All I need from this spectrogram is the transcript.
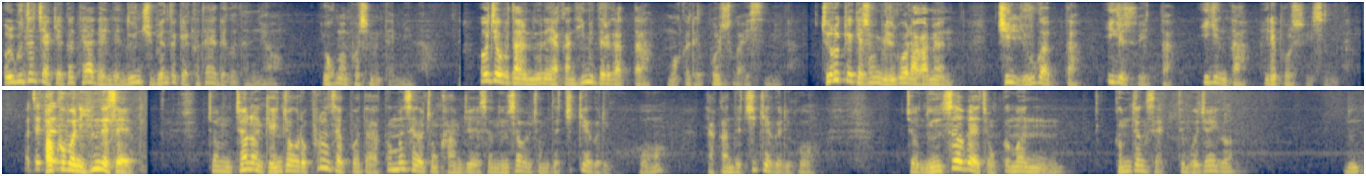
얼굴 전체가 깨끗해야 되는데 눈 주변도 깨끗해야 되거든요. 요것만 보시면 됩니다. 어제보다는 눈에 약간 힘이 들어갔다. 뭐 그래 볼 수가 있습니다. 저렇게 계속 밀고 나가면 질 이유가 없다. 이길 수 있다. 이긴다. 이래 볼 수 있습니다. 어쨌든 박 후보님 힘내세요. 좀 저는 개인적으로 푸른색보다 검은색을 좀 강조해서 눈썹을 좀 더 짙게 그리고 약간 더 짙게 그리고 저 눈썹에 좀 검은 검정색 저 뭐죠 이거 눈,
